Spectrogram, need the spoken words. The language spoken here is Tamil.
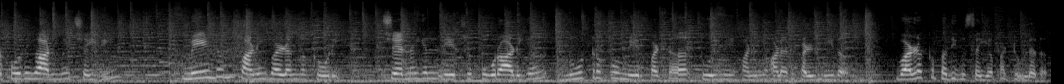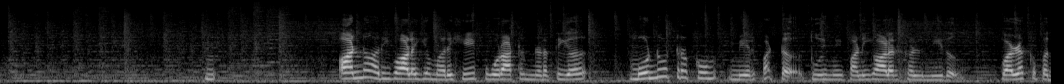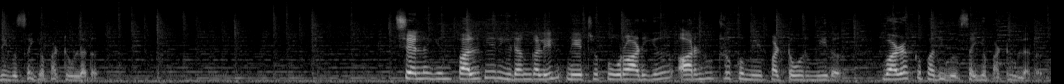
தற்போதைய அண்மை செய்தி. மீண்டும் பணி வழங்க கோரி. சென்னையில் நேற்று போராடிய நூற்றுக்கும் மேற்பட்ட தூய்மை பணியாளர்கள் மீது வழக்கு பதிவு செய்யப்பட்டுள்ளது. அண்ணா அறிவாலயம் அருகே போராட்டம் நடத்திய முன்னூற்றுக்கும் மேற்பட்ட தூய்மை பணியாளர்கள் மீது வழக்கு பதிவு செய்யப்பட்டுள்ளது. சென்னையின் பல்வேறு இடங்களில் நேற்று போராடிய அறுநூற்றுக்கும் மேற்பட்டோர் மீது வழக்கு பதிவு செய்யப்பட்டுள்ளது.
